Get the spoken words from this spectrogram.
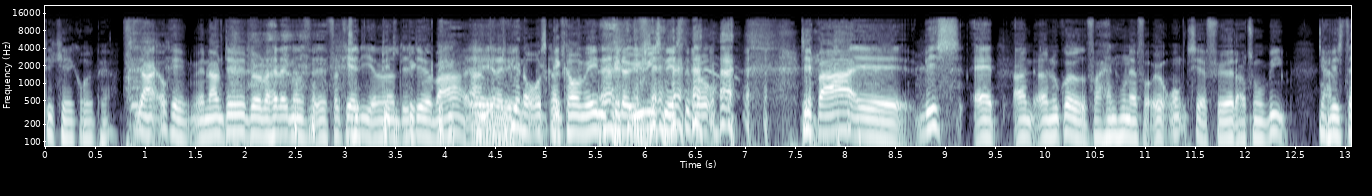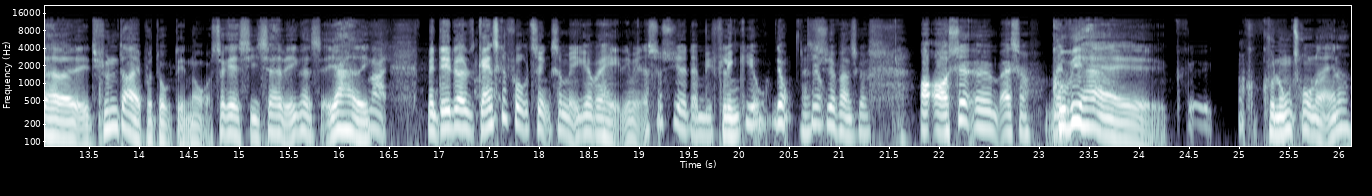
Det kan jeg ikke røbe her. Nej, okay, men nej, men det, det var der heller ikke noget forkert i, eller noget. Det, det er jo bare... Det er det rigtigt. bliver en overskrift. Det kommer med ind i Peter Øvis næste bog. Det er bare, øh, hvis at, og, og nu går jeg ud fra, at han hun er for ung til at føre et automobil. Ja. Hvis der havde været et Hyundai-produkt indover, så kan jeg sige, så havde det ikke været... Jeg havde ikke. Nej, men det er der ganske få ting, som ikke er behagelige, men så synes jeg, at vi er flinke jo. Jo, det Ja. synes jeg faktisk også. Og også, øh, altså... Men, Kunne vi have... Øh, kunne nogen tro noget andet?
